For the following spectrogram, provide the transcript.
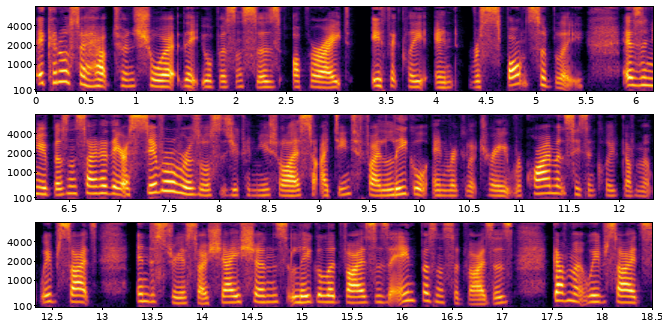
It can also help to ensure that your businesses operate ethically and responsibly. As a new business owner, there are several resources you can utilize to identify legal and regulatory requirements. These include government websites, industry associations, legal advisors, and business advisors. Government websites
